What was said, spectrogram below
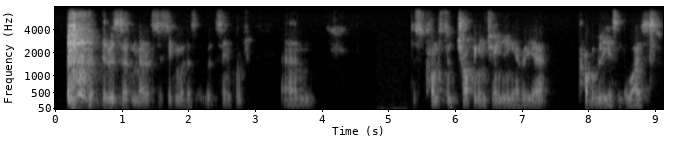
there is certain merits to sticking with this, with the same coach, and just constant chopping and changing every year probably isn't the wisest.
